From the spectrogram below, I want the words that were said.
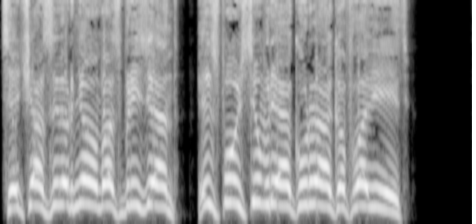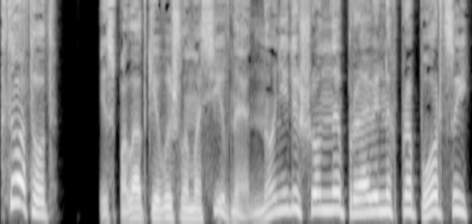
Сейчас завернем вас в брезент и спустим в реку раков ловить!» «Кто тут?» Из палатки вышла массивная, но не лишенная правильных пропорций.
